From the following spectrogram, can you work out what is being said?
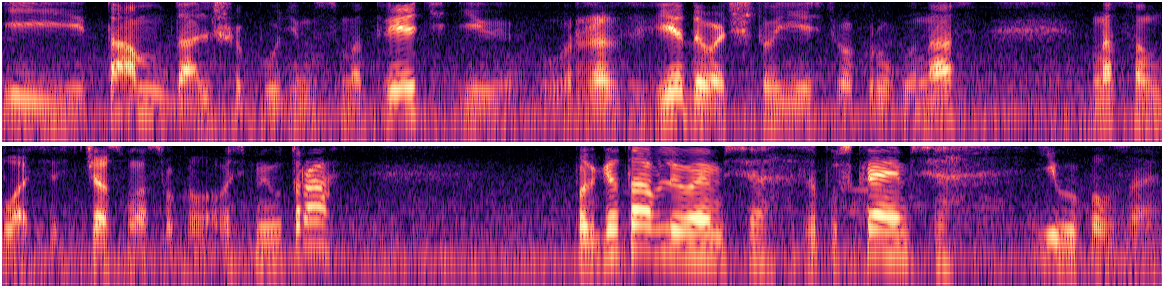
И там дальше будем смотреть и разведывать, что есть вокруг у нас на Сан-Бласе. Сейчас у нас около 8 утра. Подготавливаемся, запускаемся и выползаем.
